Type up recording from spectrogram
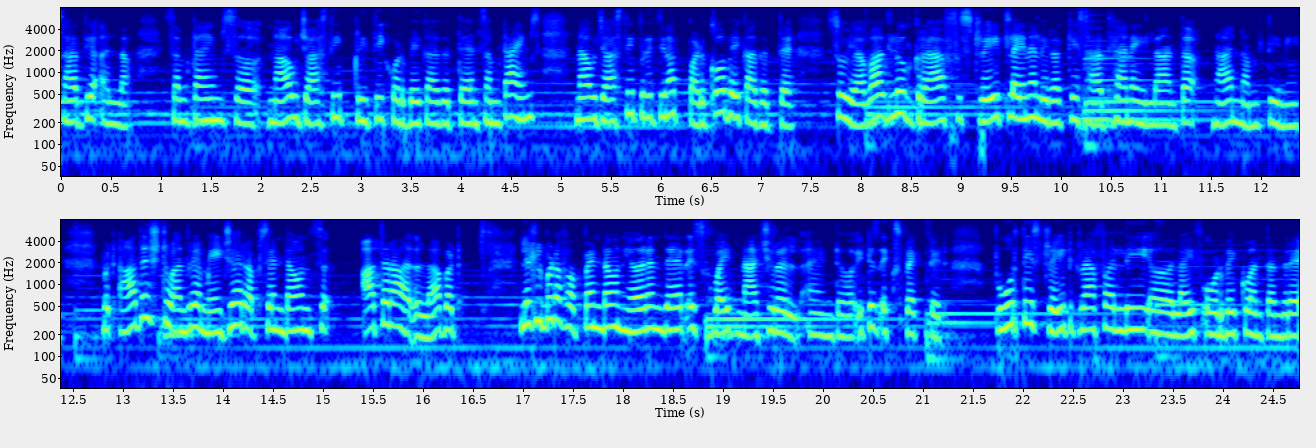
ಸಾಧ್ಯ ಅಲ್ಲ. ಸಮ್ಟೈಮ್ಸ್ ನಾವು ಜಾಸ್ತಿ ಪ್ರೀತಿ ಕೊಡಬೇಕಾಗತ್ತೆ ಆ್ಯಂಡ್ ಸಮ್ಟೈಮ್ಸ್ ನಾವು ಜಾಸ್ತಿ ಪ್ರೀತಿನ ಪಡ್ಕೋಬೇಕಾಗತ್ತೆ. ಸೊ ಯಾವಾಗಲೂ ಗ್ರಾಫ್ ಸ್ಟ್ರೇಟ್ ಲೈನಲ್ಲಿ ಇರೋಕ್ಕೆ ಸಾಧ್ಯನೇ ಇಲ್ಲ ಅಂತ ನಾನು ನಂಬ್ತೀನಿ. ಬಟ್ ಆದಷ್ಟು ಅಂದರೆ ಮೇಜರ್ ಅಪ್ಸ್ ಆ್ಯಂಡ್ ಡೌನ್ಸ್ ಆ ಥರ ಅಲ್ಲ but little bit of up and down here and there is quite natural and it is expected ಪೂರ್ತಿ ಸ್ಟ್ರೈಟ್ ಗ್ರಾಫಲ್ಲಿ ಲೈಫ್ ಓಡಬೇಕು ಅಂತಂದರೆ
